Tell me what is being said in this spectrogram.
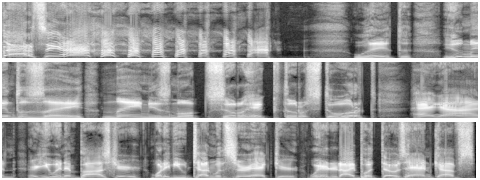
Percy. Wait, you mean to say name is not Sir Hector Stewart? Hang on, are you an impostor? What have you done with Sir Hector? Where did I put those handcuffs?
